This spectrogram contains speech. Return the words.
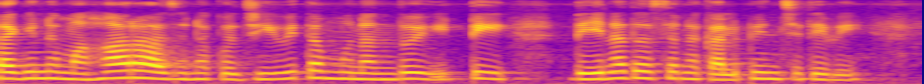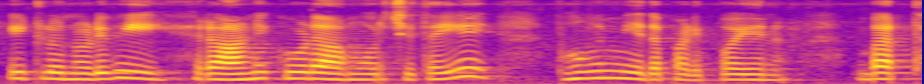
తగిన మహారాజునకు జీవితమునందు ఇట్టి దీనదశను కల్పించితివి. ఇట్లు నుడివి రాణి కూడా మూర్ఛితయే భూమి మీద పడిపోయాను. భర్త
